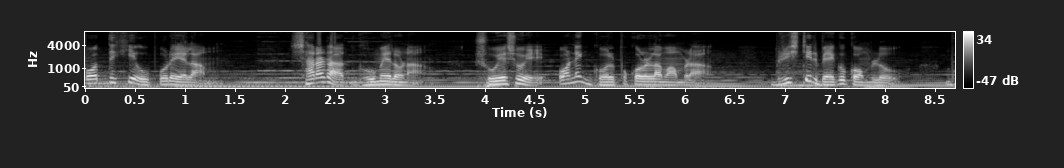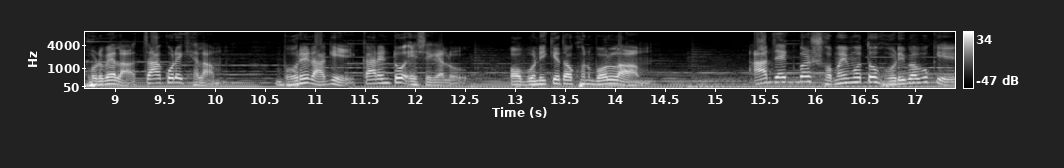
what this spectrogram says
পথ দেখিয়ে উপরে এলাম। সারা রাত ঘুম এলো না। শুয়ে শুয়ে অনেক গল্প করলাম আমরা। বৃষ্টির বেগও কমলো। ভোরবেলা চা করে খেলাম। ভোরের আগে কারেন্টও এসে গেল। অবনীকে তখন বললাম আজ একবার সময় মতো হরিবাবুকে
